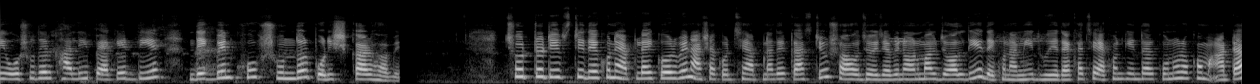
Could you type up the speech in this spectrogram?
এই ওষুধের খালি প্যাকেট দিয়ে দেখবেন খুব সুন্দর পরিষ্কার হবে। ছোট্ট টিপসটি দেখুন অ্যাপ্লাই করবেন। আশা করছি আপনাদের কাজটিও সহজ হয়ে যাবে। নর্মাল জল দিয়ে দেখুন, আমি ধুয়ে দেখাচ্ছি। এখন কিন্তু আর কোনো রকম আটা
